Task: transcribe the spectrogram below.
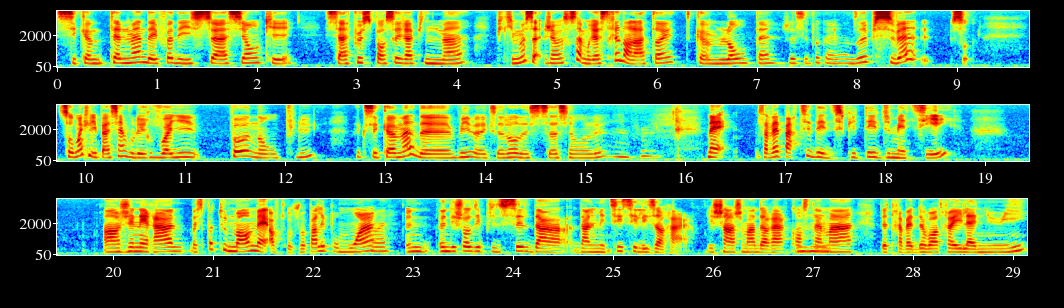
c'est comme tellement des fois des situations que ça peut se passer rapidement. Puis que moi, j'ai l'impression que ça me resterait dans la tête comme longtemps. Je sais pas comment dire. Puis souvent, sûrement que les patients, vous les revoyez pas non plus. C'est comment de vivre avec ce genre de situation-là, un peu? Mais ça fait partie des difficultés du métier. En général, ben, c'est pas tout le monde, mais en tout cas, je vais parler pour moi. Ouais. Une, une des choses les plus difficiles dans, dans le métier, c'est les horaires. Les changements d'horaire constamment, de trava- devoir travailler la nuit,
